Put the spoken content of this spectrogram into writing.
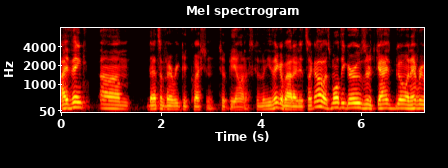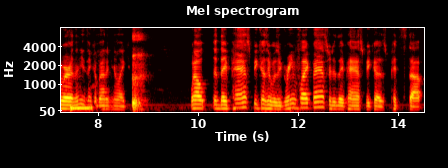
I think um, that's a very good question, to be honest. Because when you think about it, it's like, oh, it's multi grooves. There's guys going everywhere, and then you think about it, and you're like, well, did they pass because it was a green flag pass, or did they pass because pit stop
